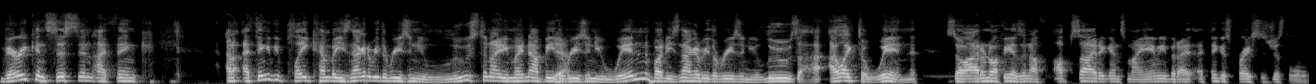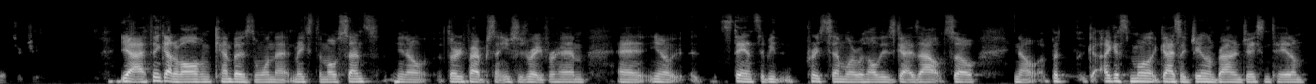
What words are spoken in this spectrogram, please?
very consistent. I think I think if you play Kemba, he's not going to be the reason you lose tonight. He might not be yeah. the reason you win, but he's not going to be the reason you lose. I, I, like to win, so I don't know if he has enough upside against Miami, but I, I, think his price is just a little bit too cheap. Yeah, I think out of all of them, Kemba is the one that makes the most sense. You know, 35% usage rate for him, and you know, it stands to be pretty similar with all these guys out. So, you know, but I guess more like guys like Jaylen Brown and Jayson Tatum.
